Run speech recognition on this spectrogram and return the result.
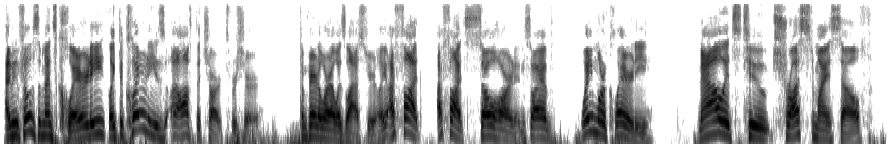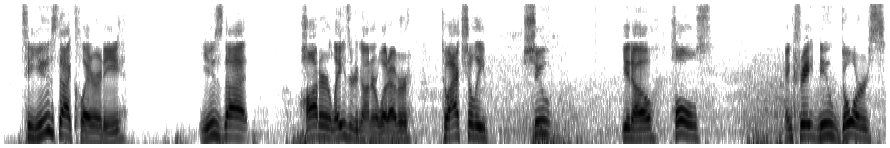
I mean, feel this immense clarity. Like the clarity is off the charts for sure compared to where I was last year. Like I fought I fought so hard. And so I have way more clarity. Now it's to trust myself to use that clarity, use that hotter laser gun or whatever to actually shoot, you know, holes and create new doors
